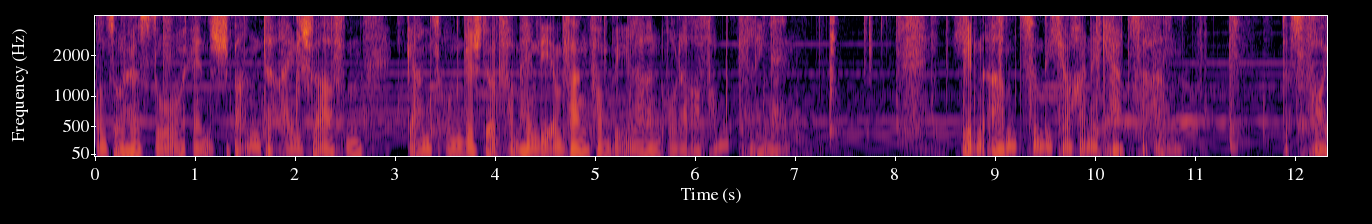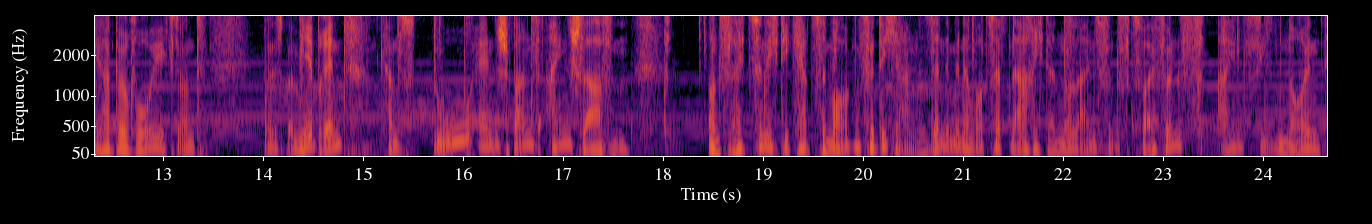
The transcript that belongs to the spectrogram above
und so hörst du entspannt einschlafen, ganz ungestört vom Handyempfang, vom WLAN oder auch vom Klingeln. Jeden Abend zünde ich auch eine Kerze an. Das Feuer beruhigt und wenn es bei mir brennt, kannst du entspannt einschlafen. Und vielleicht zünde ich die Kerze morgen für dich an. Sende mir eine WhatsApp-Nachricht an 01525 179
